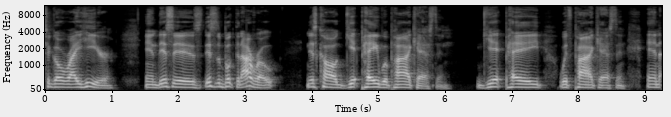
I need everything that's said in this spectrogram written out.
to go right here. And this is this is a book that I wrote, and it's called Get Paid with Podcasting get paid with podcasting. And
